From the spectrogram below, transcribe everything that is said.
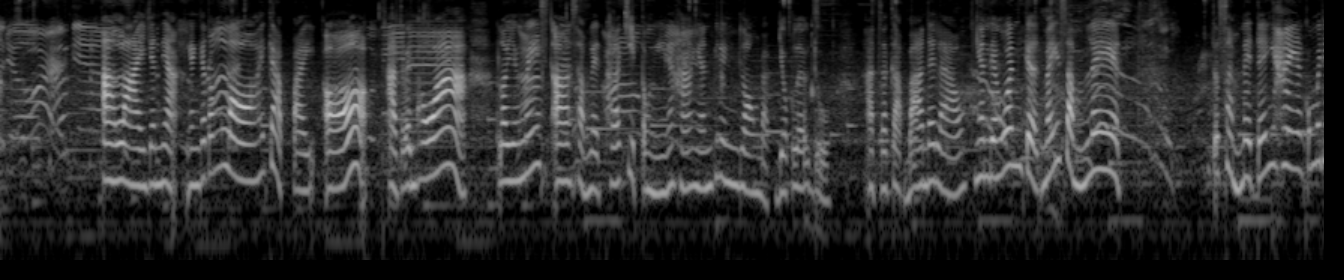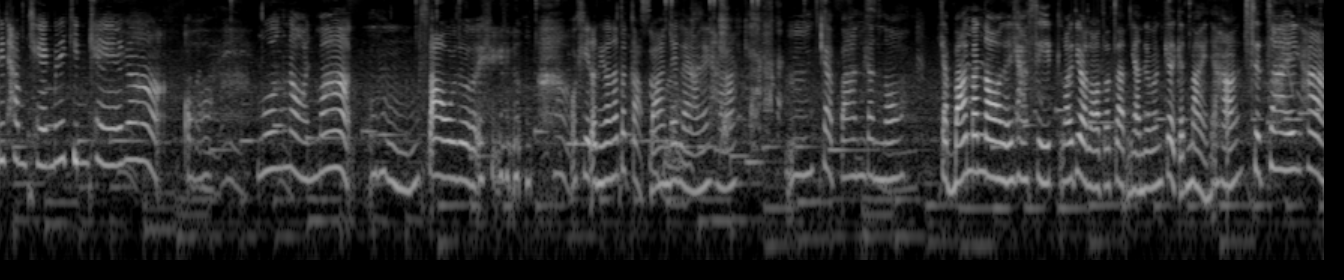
อะไรกันเนี่ยงั้นก็ต้องรอให้กลับไป อ๋อ อาจจะเป็นเพราะว่า เรายังไม่อ่าสำเร็จภารกิจตรงนี้นะคะ งั้นพี่ลินลองแบบยกเลิกดู อาจจะกลับบ้านได้แล้วงั้นเลี้ยงวันเกิดไม่สำเร็จ จะสำเร็จได้ไงก็ไม่ได้ทำเค้กไม่ได้กินเค้กอะอ๋อง่วงนอนมากอืเศร้าเลย โอเค ตอนนี้เราน่าจะกลับบ้านได้แล้วนะคะ อืม กลับบ้านกันเนาะ กลับบ้านมานอนเลยค่ะซิดแล้วเดี๋ยวเราจะจัดงานเดือนวันเกิดกันใหม่นะคะ เสียใจค่ะ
